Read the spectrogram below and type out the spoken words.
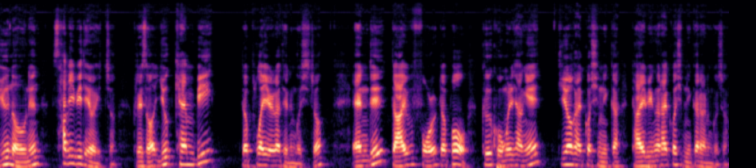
You know는 삽입이 되어 있죠. 그래서 you can be the player가 되는 것이죠. and dive for the ball. 그 공을 향해 뛰어갈 것입니까? 다이빙을 할 것입니까? 라는 거죠.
